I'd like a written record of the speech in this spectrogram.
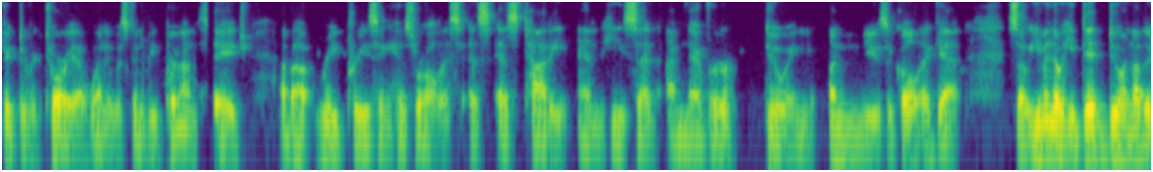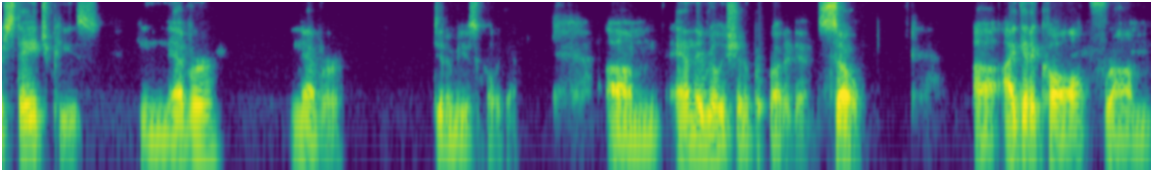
Victor Victoria when it was going to be put mm-hmm. on stage about reprising his role as as as Toddy, and he said, "I'm never doing a musical again." So even though he did do another stage piece, he never, never did a musical again. Um, and they really should have brought it in. So uh, I get a call from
